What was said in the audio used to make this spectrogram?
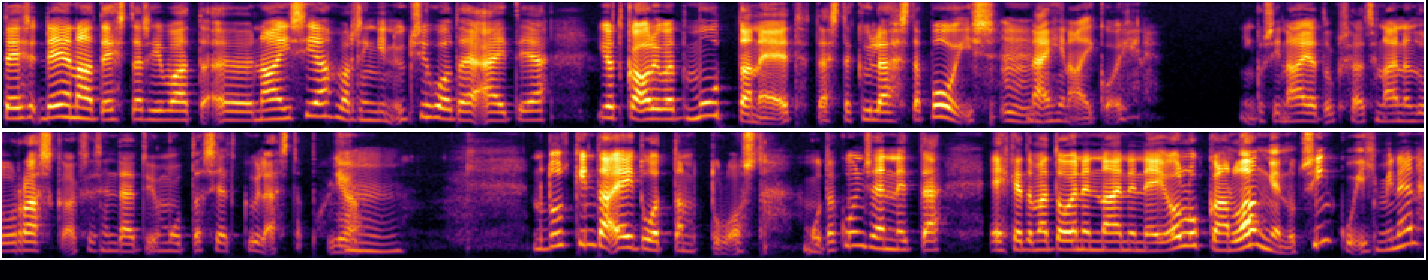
te- DNA-testasivat ö, naisia, varsinkin yksinhuoltaja-äitejä, jotka olivat muuttaneet tästä kylästä pois Mm. mm. näihin aikoihin. Niin kuin siinä ajatuksessa, että se nainen on tullut raskaaksi ja sen täytyy muuttaa sieltä kylästä pois. Joo. Mm. No tutkinta ei tuottanut tulosta, muuta kuin sen, että ehkä tämä toinen nainen ei ollutkaan langennut sinkkuihminen,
